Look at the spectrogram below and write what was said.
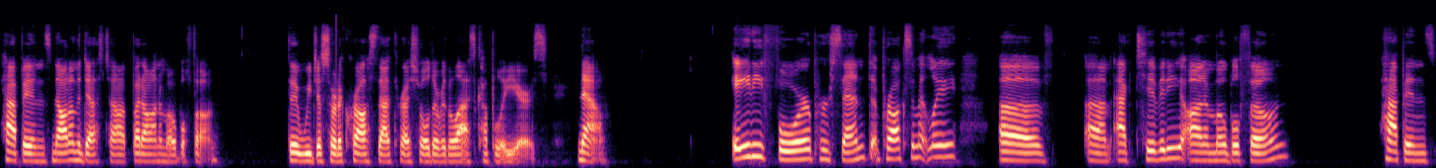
happens not on the desktop but on a mobile phone. That we just sort of crossed that threshold over the last couple of years. Now, 84% approximately of um, activity on a mobile phone happens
